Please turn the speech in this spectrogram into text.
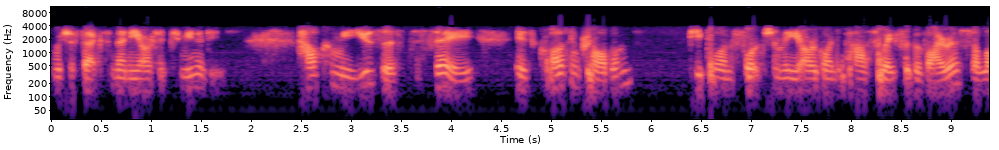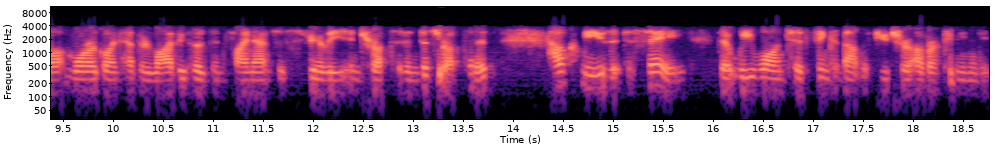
which affects many Arctic communities, how can we use this to say it's causing problems? People, unfortunately, are going to pass away for the virus. A lot more are going to have their livelihoods and finances severely interrupted and disrupted. How can we use it to say that we want to think about the future of our community?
